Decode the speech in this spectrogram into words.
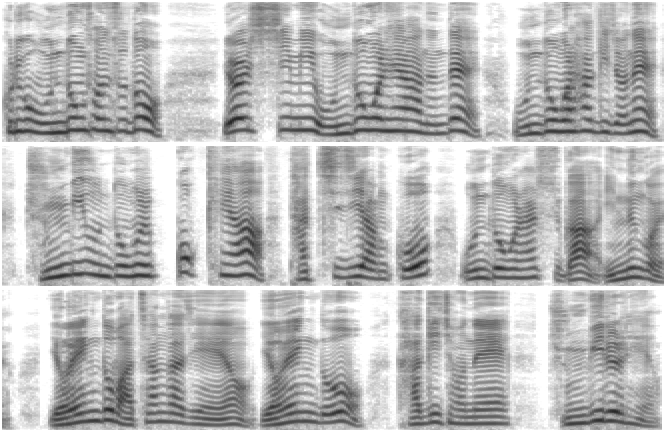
그리고 운동선수도 열심히 운동을 해야 하는데 운동을 하기 전에 준비 운동을 꼭 해야 다치지 않고 운동을 할 수가 있는 거예요. 여행도 마찬가지예요. 여행도 가기 전에 준비를 해요.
